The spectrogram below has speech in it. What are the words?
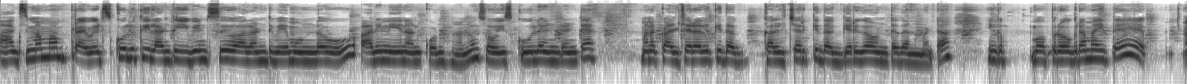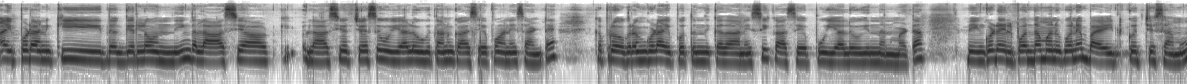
మ్యాక్సిమం ప్రైవేట్ స్కూల్కి ఇలాంటి ఈవెంట్స్ అలాంటివి ఏమి ఉండవు అని నేను అనుకుంటున్నాను. సో ఈ స్కూల్ ఏంటంటే మన కల్చరల్కి దగ్ కల్చర్కి దగ్గరగా ఉంటుంది అనమాట ఇంకా ప్రోగ్రామ్ అయితే అయిపోవడానికి దగ్గరలో ఉంది. ఇంకా లాస్యాకి లాస్య వచ్చేసి ఉయ్యాలు ఊగుతాను కాసేపు అనేసి అంటే ఇంకా ప్రోగ్రామ్ కూడా అయిపోతుంది కదా అనేసి కాసేపు ఉయ్యాలు ఊగిందనమాట మేము కూడా వెళ్ళిపోద్దాం అనుకునే బయటకు వచ్చేసాము.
